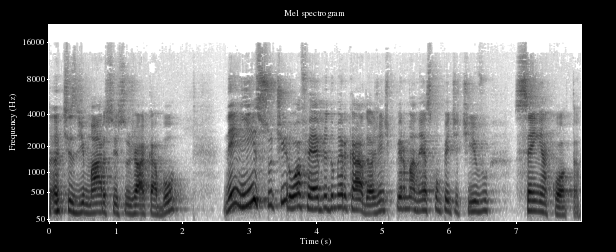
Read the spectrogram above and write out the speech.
Antes de março isso já acabou. Nem isso tirou a febre do mercado. A gente permanece competitivo sem a cota.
